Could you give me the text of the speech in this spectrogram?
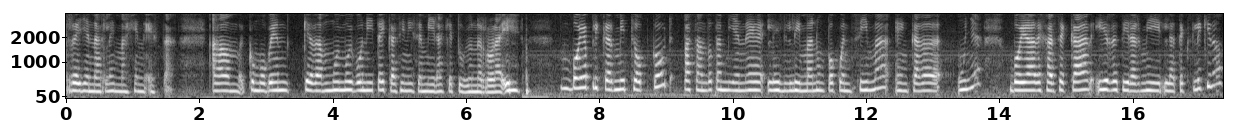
rellenar la imagen esta como ven queda muy muy bonita y casi ni se mira que tuve un error ahí. Voy a aplicar mi top coat pasando también el, el imán un poco encima en cada uña. Voy a dejar secar y retirar mi látex líquido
